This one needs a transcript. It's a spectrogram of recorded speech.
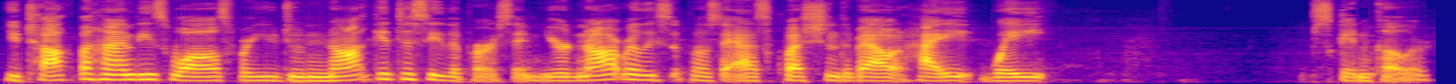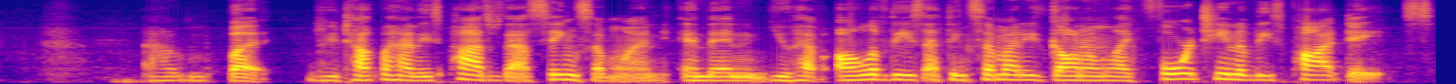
you talk behind these walls where you do not get to see the person. You're not really supposed to ask questions about height, weight, skin color. Um, but you talk behind these pods without seeing someone. And then you have all of these. I think somebody's gone on like 14 of these pod dates.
